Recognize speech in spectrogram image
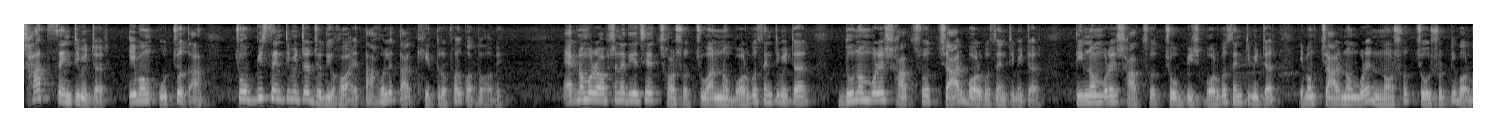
সাত সেন্টিমিটার এবং উচ্চতা চব্বিশ সেন্টিমিটার যদি হয়, তাহলে তার ক্ষেত্রফল কত হবে? এক নম্বরের অপশানে দিয়েছে, ছশো চুয়ান্ন বর্গ সেন্টিমিটার দু নম্বরে সাতশো চার বর্গ সেন্টিমিটার, তিন নম্বরে সাতশো চব্বিশ বর্গ সেন্টিমিটার এবং চার নম্বরে নশো চৌষট্টি বর্গ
